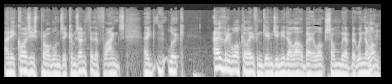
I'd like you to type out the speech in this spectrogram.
and he causes problems. He comes in for the flanks. Uh, look, every walk of life in games, you need a little bit of luck somewhere, but when the mm-hmm. luck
